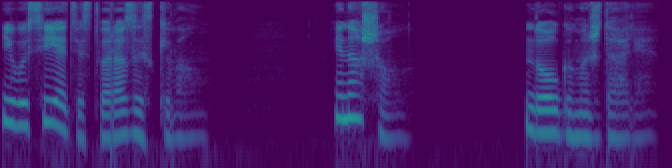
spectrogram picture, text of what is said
Его сиятельство разыскивал. И нашел. Долго мы ждали.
